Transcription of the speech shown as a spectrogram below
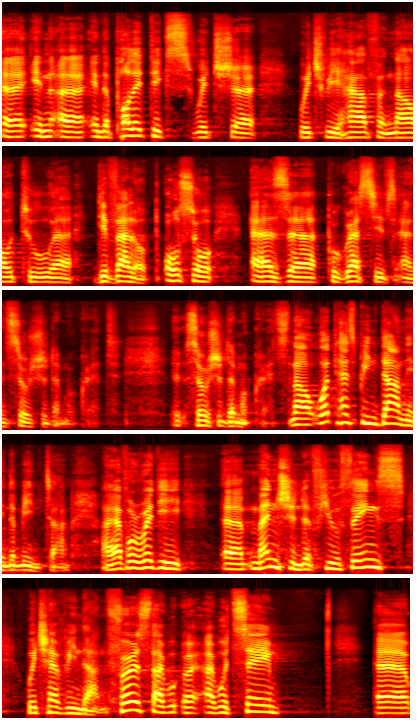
uh, in, uh, in the politics which, which we have now to develop, also as progressives and social democrats social democrats. Now, what has been done in the meantime? I have already uh, mentioned a few things which have been done. First, I, I would say uh,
